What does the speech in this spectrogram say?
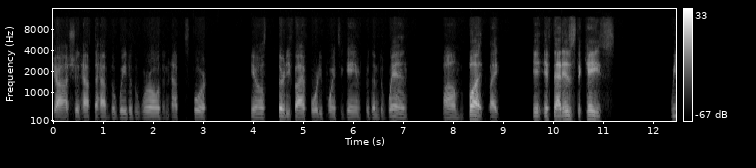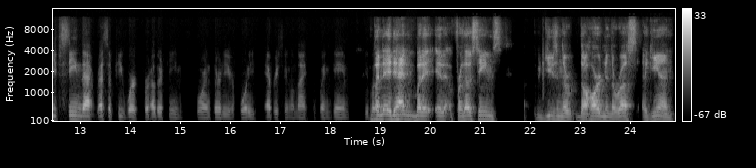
Josh should have to have the weight of the world and have to score, you know, 35, 40 points a game for them to win. Um, but like, if that is the case, we've seen that recipe work for other teams, scoring 30 or 40 every single night to win games. But it hadn't. But it, it for those teams using the the Harden and the Russ again,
